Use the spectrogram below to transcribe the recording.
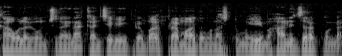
కావులగా ఉంచునైనా కంచెవేయి ప్రభా ప్రమాదము నష్టము ఏం హాని జరగకుండా.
